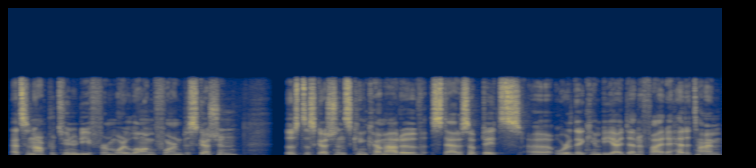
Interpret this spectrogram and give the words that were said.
That's an opportunity for more long form discussion. Those discussions can come out of status updates, uh, or they can be identified ahead of time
